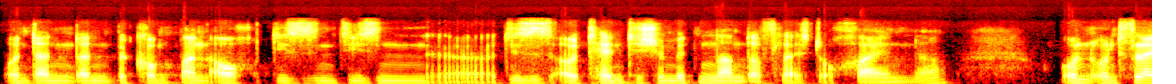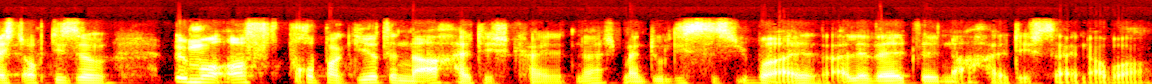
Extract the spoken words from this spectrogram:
und dann, dann bekommt man auch diesen, diesen, äh, dieses authentische Miteinander vielleicht auch rein. Ne? Und, und vielleicht auch diese immer oft propagierte Nachhaltigkeit. Ne? Ich meine, du liest es überall, alle Welt will nachhaltig sein, aber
